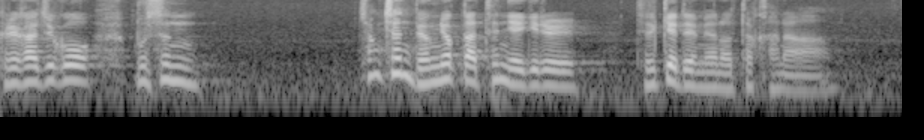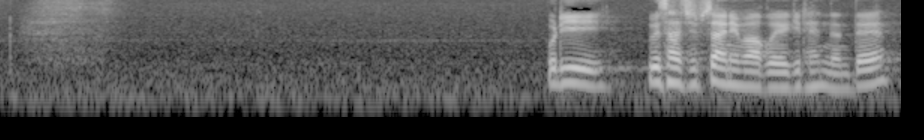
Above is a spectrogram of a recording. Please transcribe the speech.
그래가지고 무슨 청천벽력 같은 얘기를 듣게 되면 어떡하나. 우리 의사 집사님하고 얘기를 했는데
